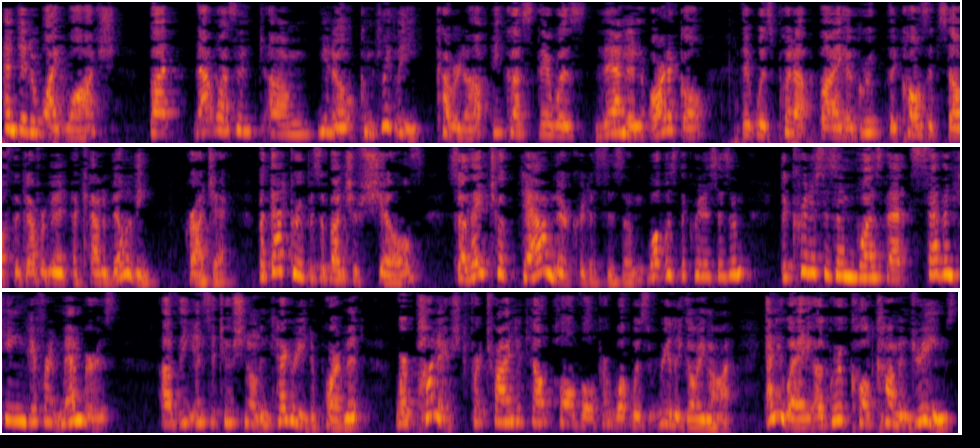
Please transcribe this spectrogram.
and did a whitewash, but that wasn't, um, you know, completely covered up because there was then an article that was put up by a group that calls itself the Government Accountability Project. But that group is a bunch of shills, so they took down their criticism. What was the criticism? The criticism was that 17 different members of the Institutional Integrity Department were punished for trying to tell Paul Volcker what was really going on. Anyway, a group called Common Dreams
